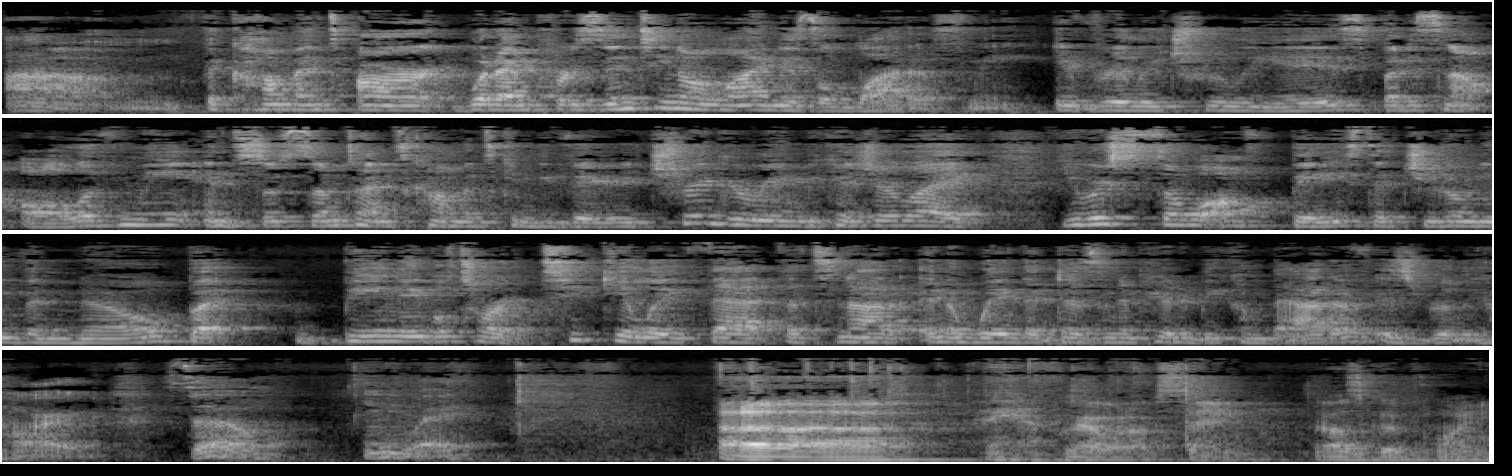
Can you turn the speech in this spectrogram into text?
um, the comments aren't what I'm presenting online is a lot of me. It really truly is, but it's not all of me. And so sometimes comments can be very triggering because you're like you were so off base that you don't even know. But being able to articulate that that's not in a way that doesn't appear to be combative is really hard. So anyway. Uh, I forgot what I was saying. That was a good point.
